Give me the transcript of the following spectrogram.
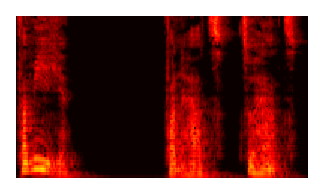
Familie von Herz zu Herz.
